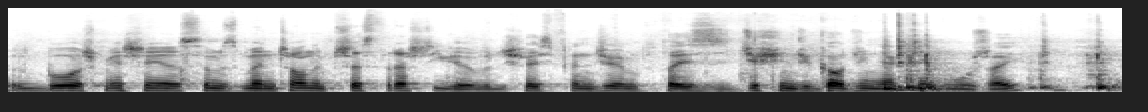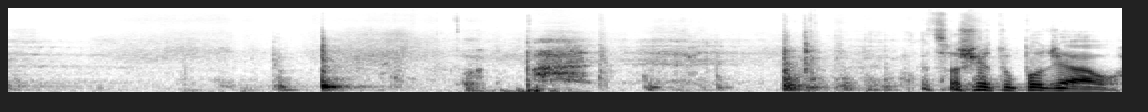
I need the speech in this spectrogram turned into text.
Było śmiesznie, jestem zmęczony przestraszliwie, bo dzisiaj spędziłem tutaj z 10 godzin, jak nie dłużej. Opa. A co się tu podziało?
